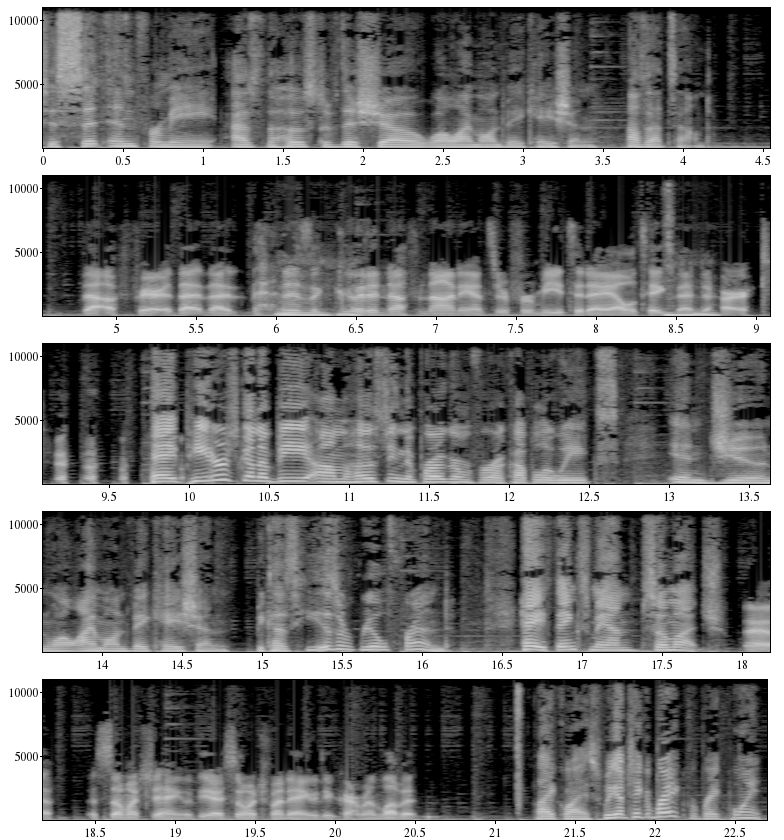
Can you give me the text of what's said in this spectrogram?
to sit in for me as the host of this show while I'm on vacation. How's that sound? That fair that that, that is a good enough non-answer for me today. I will take that to heart. Hey, Peter's going to be um, hosting the program for a couple of weeks in June while I'm on vacation because he is a real friend. Hey, thanks, man, so much. yeah, it's so much to hang with you. It's so much fun to hang with you, Carmen. Love it. Likewise. We got to take a break for Breakpoint.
